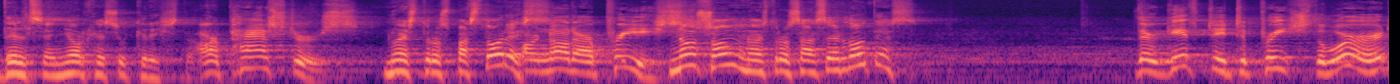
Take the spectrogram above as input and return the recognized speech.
del Señor Jesucristo. Our pastors Nuestros pastores are not our priests. no son nuestros sacerdotes. They're gifted to preach the word,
